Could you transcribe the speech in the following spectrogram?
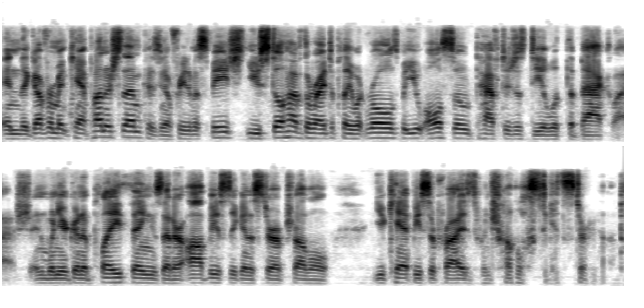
and the government can't punish them because you know freedom of speech. You still have the right to play what roles, but you also have to just deal with the backlash. And when you're going to play things that are obviously going to stir up trouble, you can't be surprised when troubles get stirred up.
